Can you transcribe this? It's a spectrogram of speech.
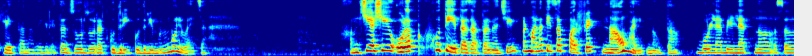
खेळताना वगैरे तर जोरजोरात कुदरी कुदरी म्हणून बोलवायचा. आमची अशी ओळख होती येता जातानाची पण मला तिचं परफेक्ट नाव माहीत नव्हता. बोलण्या बिलण्यातनं असं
